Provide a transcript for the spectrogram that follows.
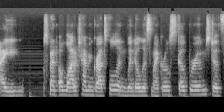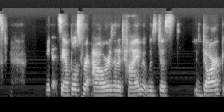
I spent a lot of time in grad school in windowless microscope rooms, just samples for hours at a time. It was just dark,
